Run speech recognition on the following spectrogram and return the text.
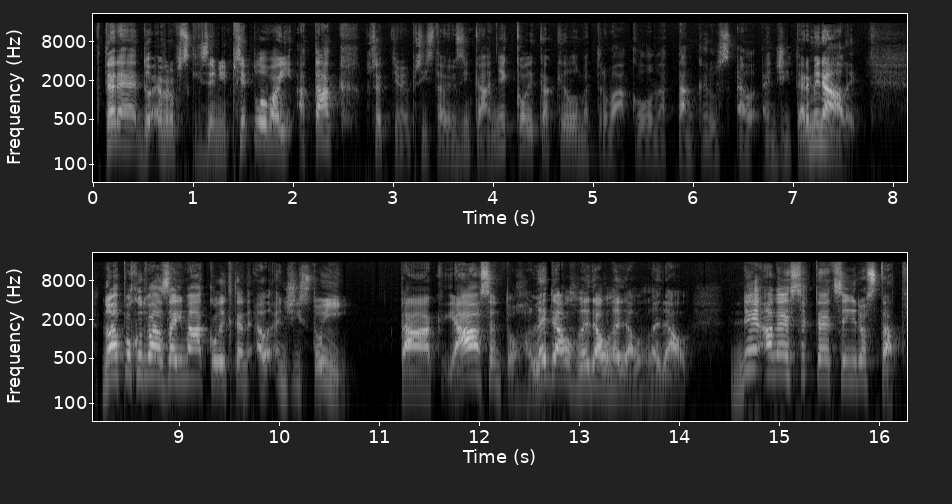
které do evropských zemí připlouvají a tak před těmi přístavy vzniká několika kilometrová kolona tankerů s LNG terminály. No a pokud vás zajímá, kolik ten LNG stojí, tak já jsem to hledal, hledal, hledal, hledal ne a ne se k té ceně dostat.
